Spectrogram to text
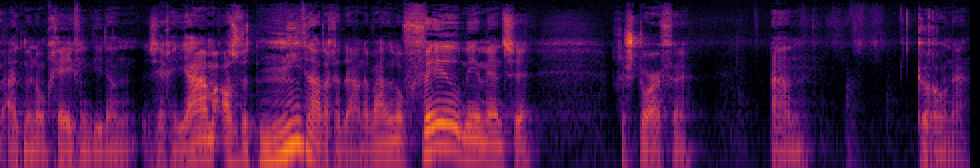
uit mijn omgeving die dan zeggen: ja, maar als we het niet hadden gedaan, dan waren er nog veel meer mensen gestorven aan corona.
